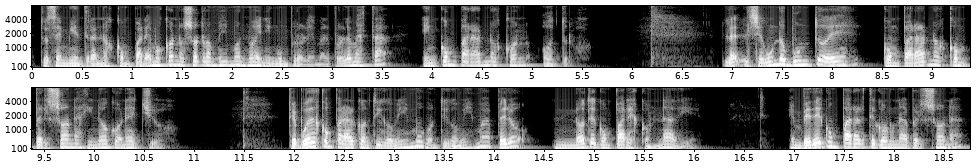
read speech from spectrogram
Entonces, mientras nos comparemos con nosotros mismos, no hay ningún problema. El problema está en compararnos con otros el segundo punto es compararnos con personas y no con hechos. Te puedes comparar contigo mismo, contigo misma, pero no te compares con nadie. En vez de compararte con una persona,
